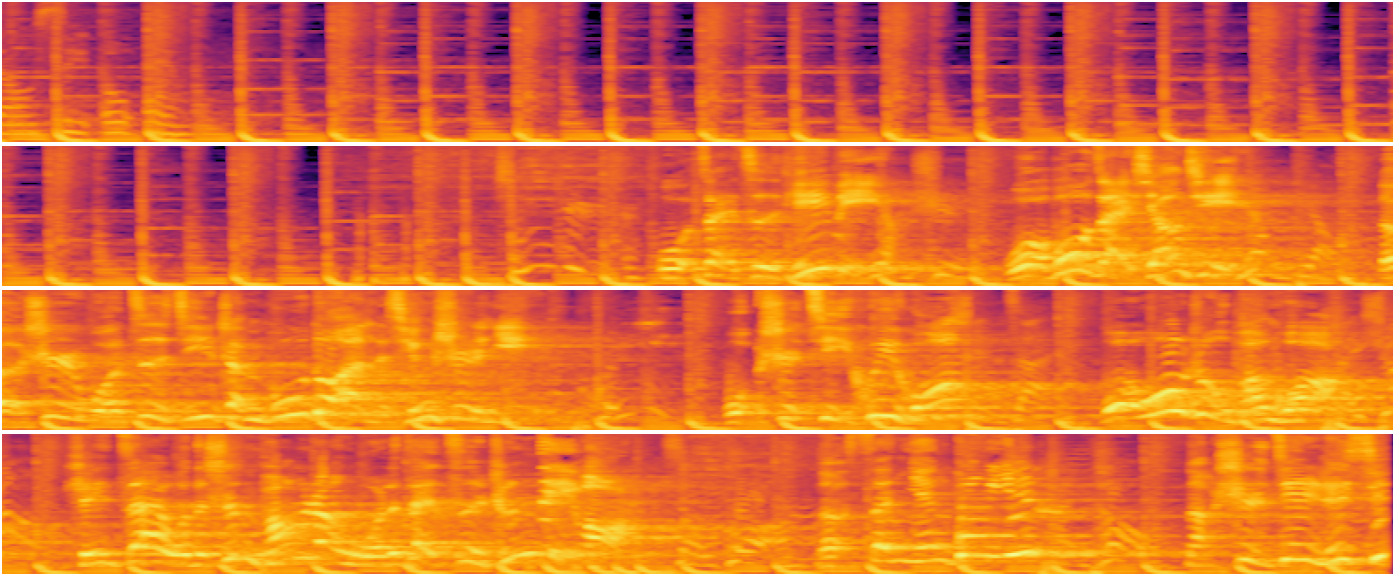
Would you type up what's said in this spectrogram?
刀 C O M。我再次提笔，我不再想起的是我自己斩不断的情是你。我士气辉煌，我无助彷徨，谁在我的身旁，让我来再次称帝王？那三年光阴，那世间人心，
